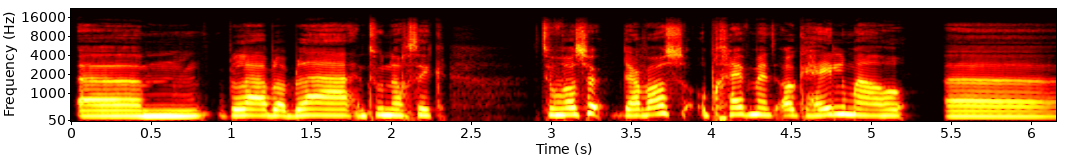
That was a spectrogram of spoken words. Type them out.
Ehm, bla bla bla. En toen dacht ik, toen was er, daar was op een gegeven moment ook helemaal. eh,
